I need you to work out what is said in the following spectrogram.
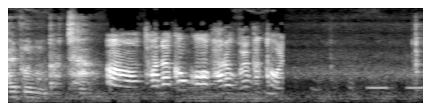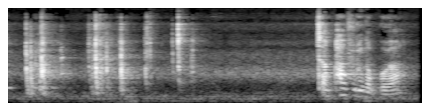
8분은 더 차. 어, 전화 끊고 바로 물부터 올. 짜파구리가 뭐야?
